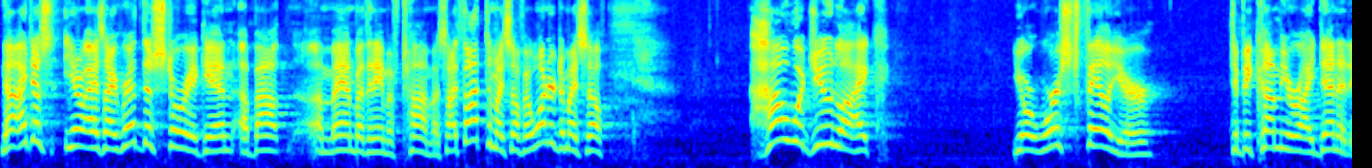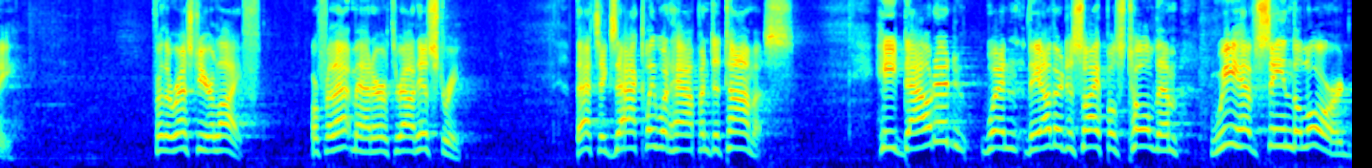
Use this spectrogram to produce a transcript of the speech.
Now, I just, you know, as I read this story again about a man by the name of Thomas, I thought to myself, I wondered to myself, how would you like your worst failure to become your identity for the rest of your life? Or for that matter, throughout history? That's exactly what happened to Thomas. He doubted when the other disciples told him, We have seen the Lord.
